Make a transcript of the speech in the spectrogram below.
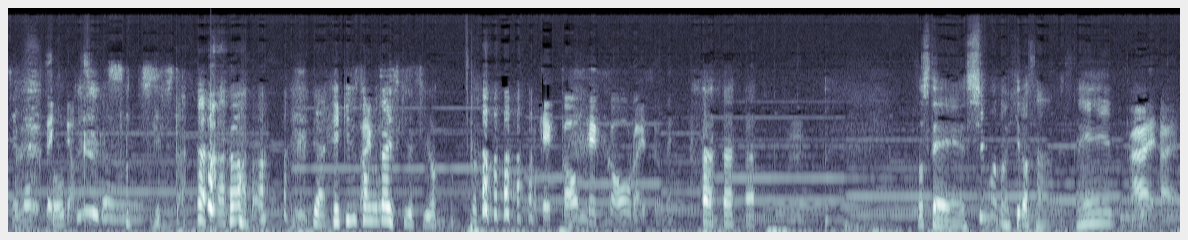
ち持ってきた。そっちでした。いや、壁地さんも大好きですよ。結果を、結果オーライですよね。そして、下野紘さんですね。はいはいはい。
